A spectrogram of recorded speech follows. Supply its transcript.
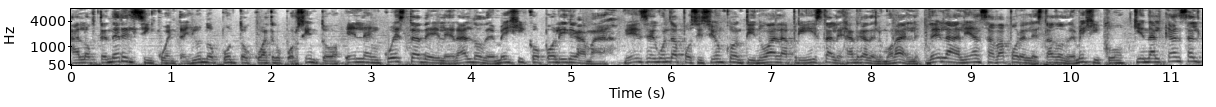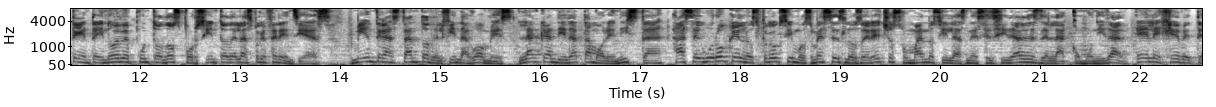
al obtener el 51.4% en la encuesta de El Heraldo de México Poligrama. En segunda posición continúa la priista Alejandra del Moral, de la Alianza Va por el Estado de México, quien alcanza el 39.2% de las preferencias. Mientras tanto, Delfina Gómez, la candidata morenista, aseguró que en los próximos meses los derechos humanos y las necesidades de la comunidad LGBT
